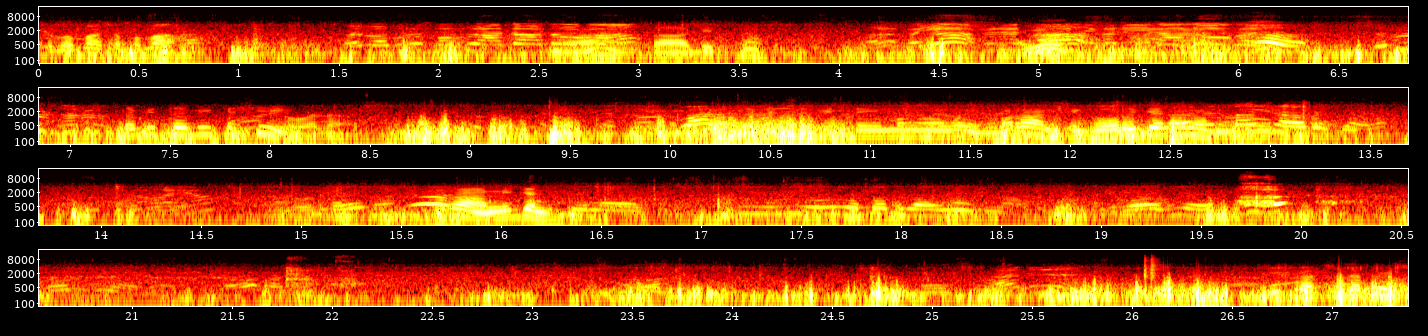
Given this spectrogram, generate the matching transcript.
Sa baba, sa baba. Ah, sabit na. Ayun. Sabit-sabit kasi. Wala. Sabit na yung mga way. Marami siguro dyan ano. Marami dyan. You catch the fish,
